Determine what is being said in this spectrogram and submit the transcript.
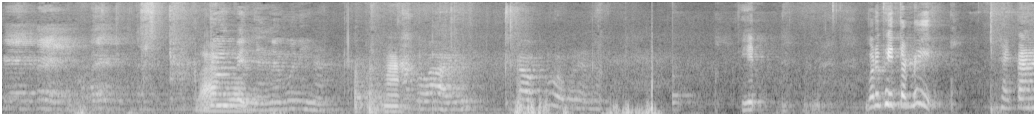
แกแตกวางมันลเป็นงอย่างในมื้อนี้นะมาก็ว่าอยู่เราครัวบ่ได้นะพิษบริพิษตักดิให้ตังค์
